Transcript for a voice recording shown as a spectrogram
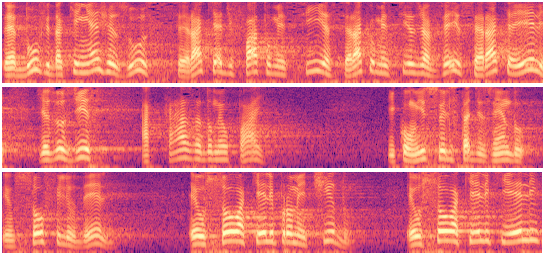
é, dúvida quem é Jesus, será que é de fato o Messias? Será que o Messias já veio? Será que é ele? Jesus diz: a casa do meu pai. E com isso ele está dizendo: eu sou filho dele, eu sou aquele prometido, eu sou aquele que ele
